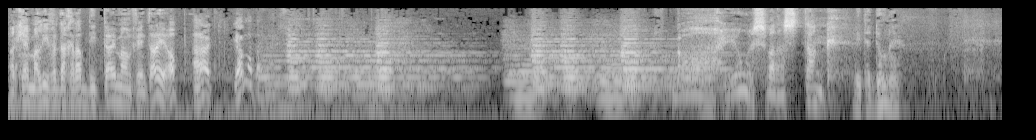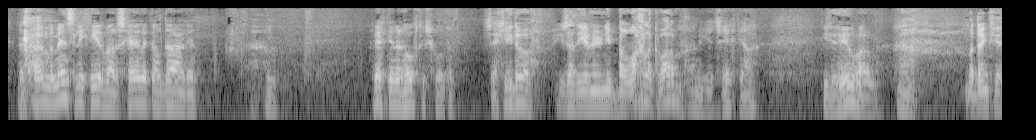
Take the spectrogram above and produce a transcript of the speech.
Maar jij maar liever dat je rap die tuinman vindt. Allee, hop, uit. Ja, maar. Oh, jongens, wat een stank. Niet te doen, hè. Dat arme mens ligt hier waarschijnlijk al dagen. Recht in het hoofd geschoten. Zeg Guido, is dat hier nu niet belachelijk warm? Ja, nu je het zegt, ja. Het is hier heel warm. Ja. Wat denk je?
